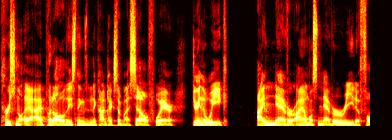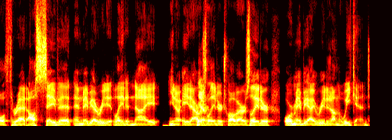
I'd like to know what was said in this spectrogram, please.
personally. I put all of these things in the context of myself, where during the week, I never, I almost never read a full thread. I'll save it and maybe I read it late at night, you know, eight hours yeah. later, 12 hours later, or maybe I read it on the weekend.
